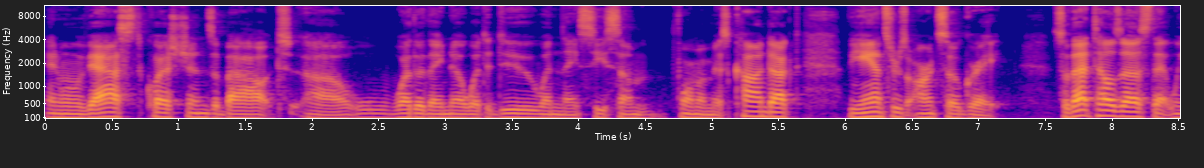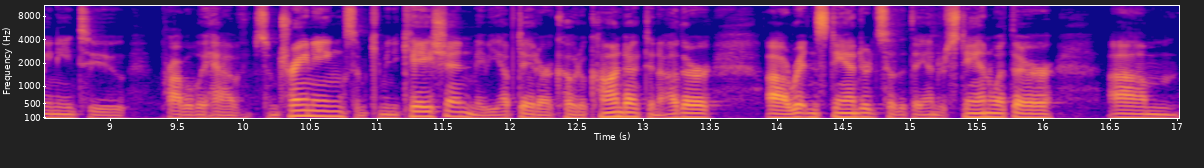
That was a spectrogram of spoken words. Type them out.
And when we've asked questions about uh, whether they know what to do when they see some form of misconduct, the answers aren't so great. So that tells us that we need to probably have some training, some communication, maybe update our code of conduct and other uh, written standards so that they understand what their um,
